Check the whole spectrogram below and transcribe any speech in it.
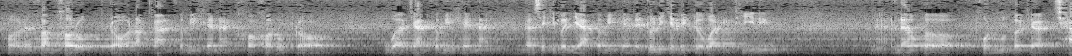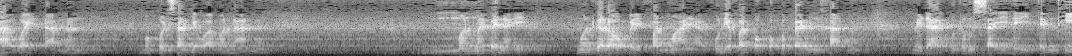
เพราะอะไรความเคารพต่อหลักการก็มีแค่ไหนขอเคารพต่อครูอาจารย์ก็มีแค่ไหน แล้วสติปัญญาก็มีแค่ไหนตัวนี้จะเป็นตัววัดอีกทีหนึ่งนะแล้วก็ผลมันก็จะช้าไวตามนั้นบางคนสร้างจังหวะมานานนะมันไม่ไปไหน เหมือนกับเราไปฟันไม้อะคุณอย่าฟันปอกปอกก็แป้งมันขาดไม่ได้คุณต้องใส่ให้เต็มที่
